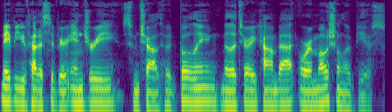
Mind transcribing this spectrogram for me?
Maybe you've had a severe injury, some childhood bullying, military combat, or emotional abuse.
